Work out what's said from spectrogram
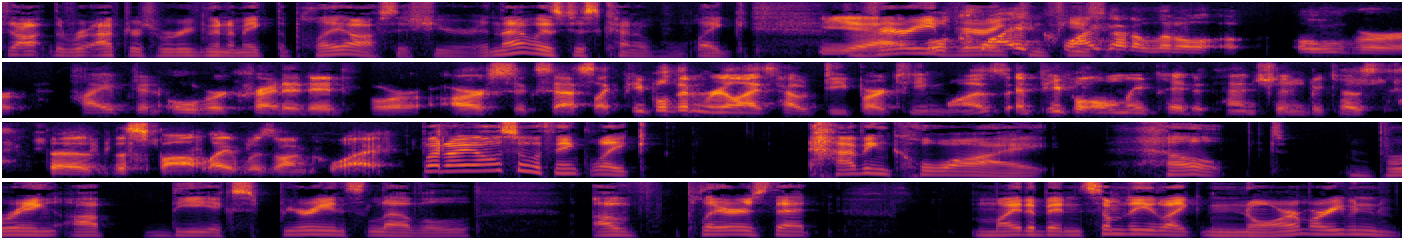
thought the Raptors were even going to make the playoffs this year, and that was just kind of like yeah. very well, very Kawhi, confusing. Kawhi got a little over hyped and over credited for our success. Like people didn't realize how deep our team was, and people only paid attention because the the spotlight was on Kawhi. But I also think like having Kawhi helped bring up the experience level of players that might have been somebody like Norm or even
